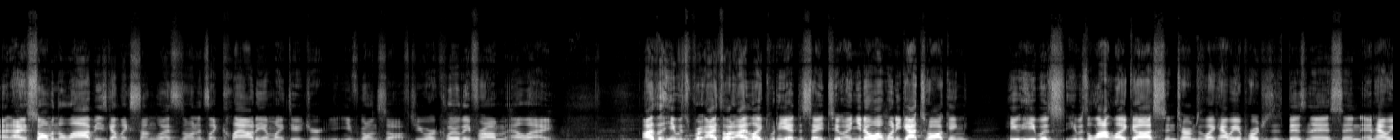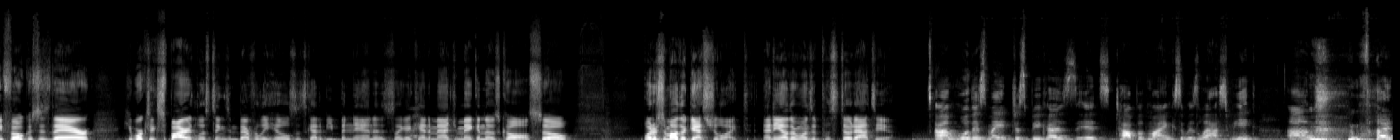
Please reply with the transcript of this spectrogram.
and I saw him in the lobby. He's got like sunglasses on. It's like cloudy. I'm like, dude, you're you've gone soft. You are clearly from LA. I thought he was. I thought I liked what he had to say too. And you know what? When he got talking, he, he was he was a lot like us in terms of like how he approaches his business and, and how he focuses there. He worked expired listings in Beverly Hills. It's got to be bananas. Like I can't imagine making those calls. So, what are some other guests you liked? Any other ones that stood out to you? Um, well, this might just because it's top of mind because it was last week. Um, but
